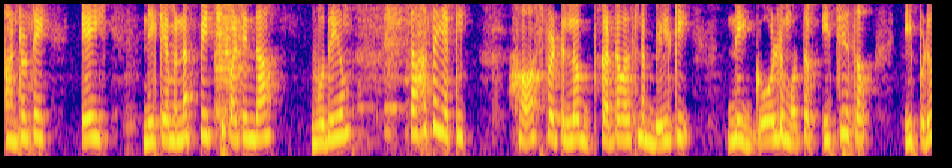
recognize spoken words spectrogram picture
అంటుంటే ఏయ్ నీకేమన్నా పిచ్చి పట్టిందా? ఉదయం తాతయ్యకి హాస్పిటల్లో కట్టవలసిన బిల్కి నీ గోల్డ్ మొత్తం ఇచ్చేసావు ఇప్పుడు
